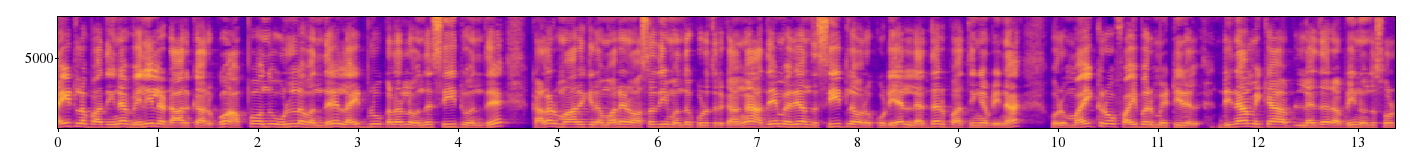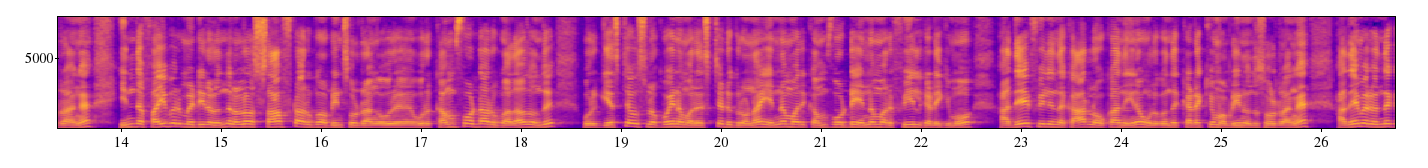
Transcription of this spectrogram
நைட்டில் பார்த்தீங்கன்னா வெளியில் டார்க்காக இருக்கும். அப்போ வந்து உள்ளே வந்து லைட் ப்ளூ கலரில் வந்து சீட் வந்து கலர் மாறிக்கிற மாதிரியான வசதியும் வந்து கொடுத்துருக்காங்க. அதேமாதிரி அந்த சீட்டில் வரக்கூடிய லெதர் பார்த்தீங்க அப்படின்னா ஒரு மைக்ரோ ஃபைபர் மெட்டீரியல் டினாமிக்கா லெதர் அப்படின்னு வந்து சொல்கிறாங்க இந்த ஃபைபர் மெட்டீரியல் வந்து நல்லா சாஃப்டாக இருக்கும் அப்படின்னு சொல்கிறாங்க ஒரு ஒரு கம்ஃபர்ட்டாக இருக்கும். அதாவது வந்து ஒரு கெஸ்ட் ஹவுஸில் போய் நம்ம ரெஸ்ட் எடுக்கிறோன்னா என்ன மாதிரி கம்ஃபர்ட்டு என்ன மாதிரி ஃபீல் கிடைக்குமோ அதே ஃபீல் இந்த காரில் உட்காந்திங்கன்னா உங்களுக்கு வந்து கிடைக்கும் அப்படின்னு வந்து சொல்கிறாங்க அதேமாதிரி வந்து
